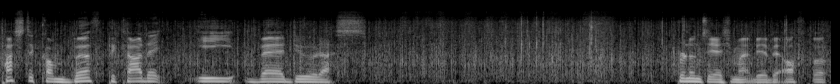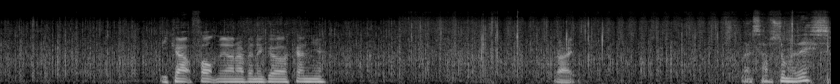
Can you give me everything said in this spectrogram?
Pasta con beef picada y verduras. Pronunciation might be a bit off, but you can't fault me on having a go, can you? Right. Let's have some of this.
